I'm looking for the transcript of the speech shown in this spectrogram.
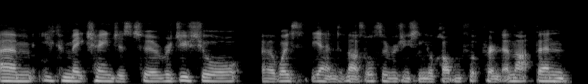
um, you can make changes to reduce your uh, waste at the end, and that's also reducing your carbon footprint. And that then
